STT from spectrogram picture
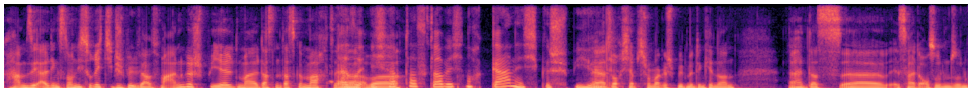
Haben sie allerdings noch nicht so richtig gespielt. Wir haben es mal angespielt, mal das und das gemacht. ja, Also ich aber- habe das, glaube ich, noch gar nicht gespielt. Ja, doch, ich habe es schon mal gespielt mit den Kindern. Äh, Das äh, ist halt auch so ein, so ein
